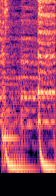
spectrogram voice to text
Bye.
